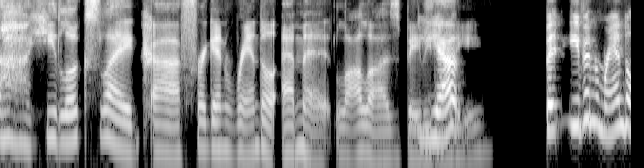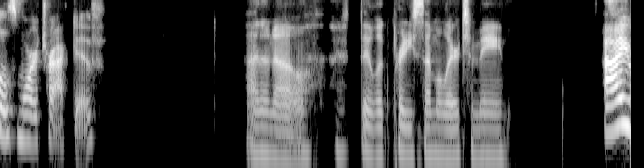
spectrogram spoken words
Ah, he looks like uh friggin' Randall Emmett, Lala's baby Yep. daddy. But even Randall's more attractive. I don't know. They look pretty similar to me. I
